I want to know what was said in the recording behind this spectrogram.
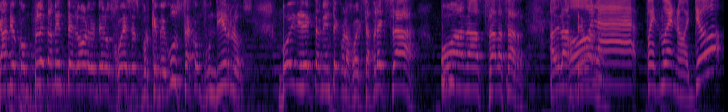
Cambio completamente el orden de los jueces porque me gusta confundirlos. Voy directamente con la jueza Frexa, Oana Salazar. Adelante, Oana. Hola. Pues bueno, yo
